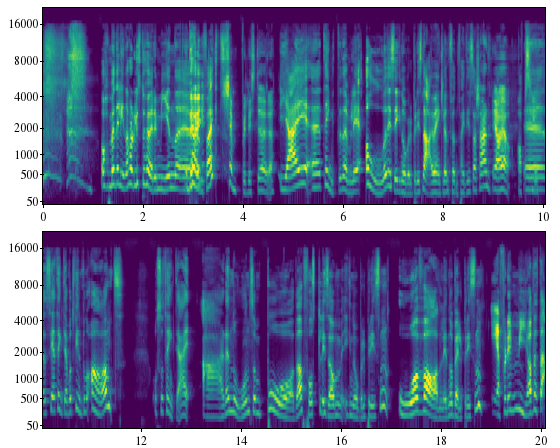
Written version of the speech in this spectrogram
Åh, men Elina, har du lyst til å høre min eh, Det har fun jeg- Kjempelyst til å høre. Jeg uh, tenkte nemlig Alle disse Ig Nobelprisene er jo egentlig en fun fact i seg sjøl. Ja, ja, absolutt. Eh, så jeg tenkte jeg måtte finne på noe annet. Og så tenkte jeg Er det noen som både har fått liksom Ig Nobelprisen og vanlig Nobelprisen? Ja, fordi mye av dette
